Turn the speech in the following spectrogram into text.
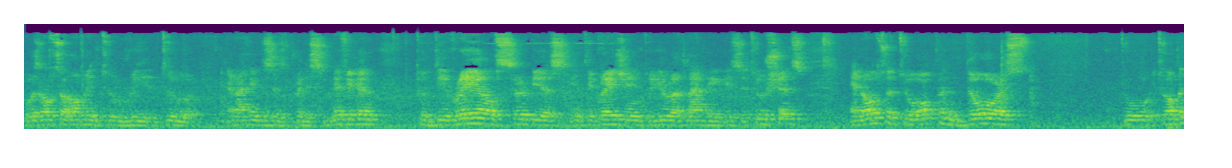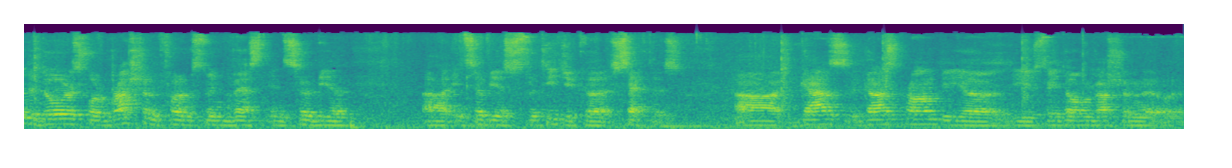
It was also hoping to, re, to, and I think this is pretty significant, to derail Serbia's integration into Euro-Atlantic institutions and also to open doors to, to open the doors for Russian firms to invest in Serbia uh, in Serbia's strategic uh, sectors. Uh, Gaz, Gazprom, the, uh, the state-owned Russian uh,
